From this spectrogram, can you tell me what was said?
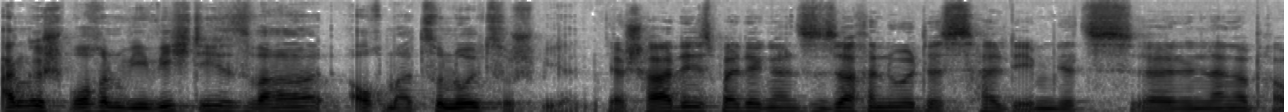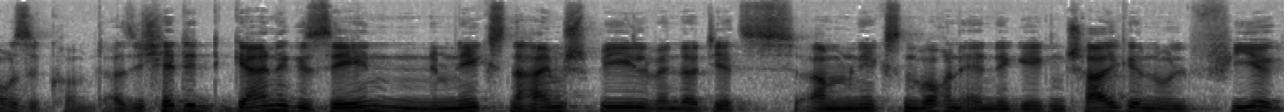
angesprochen, wie wichtig es war, auch mal zu Null zu spielen. Ja, schade ist bei der ganzen Sache nur, dass halt eben jetzt äh, eine lange Pause kommt. Also ich hätte gerne gesehen, im nächsten Heimspiel, wenn das jetzt am nächsten Wochenende gegen Schalke 04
